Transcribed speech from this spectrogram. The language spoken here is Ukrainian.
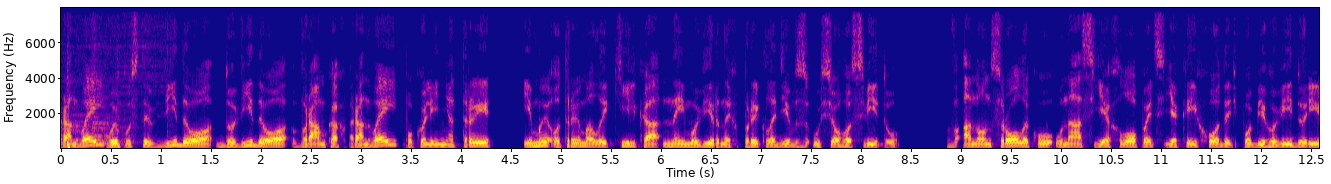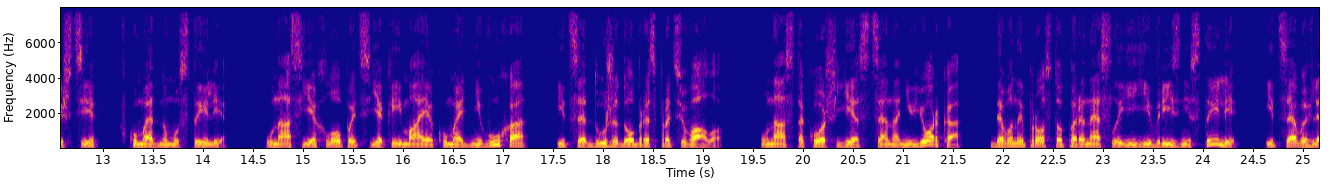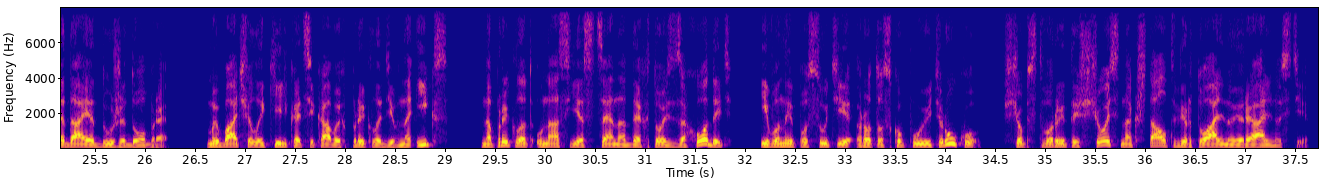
Runway випустив відео до відео в рамках Runway покоління 3, і ми отримали кілька неймовірних прикладів з усього світу. В анонс ролику у нас є хлопець, який ходить по біговій доріжці в кумедному стилі. У нас є хлопець, який має кумедні вуха, і це дуже добре спрацювало. У нас також є сцена Нью-Йорка, де вони просто перенесли її в різні стилі, і це виглядає дуже добре. Ми бачили кілька цікавих прикладів на X. Наприклад, у нас є сцена, де хтось заходить, і вони по суті ротоскопують руку, щоб створити щось на кшталт віртуальної реальності.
